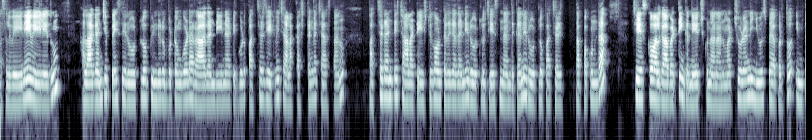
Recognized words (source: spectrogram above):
అసలు వేయనే వేయలేదు. అలాగని చెప్పేసి రోట్లో పిండి రుబ్బటం కూడా రాదండి. ఈనాటికి కూడా పచ్చడి చేయటమే చాలా కష్టంగా చేస్తాను. పచ్చడి అంటే చాలా టేస్ట్గా ఉంటుంది కదండి రోట్లో చేసింది. అందుకని రోట్లో పచ్చడి తప్పకుండా చేసుకోవాలి కాబట్టి ఇంకా నేర్చుకున్నాను అనమాట చూడండి న్యూస్ పేపర్తో ఇంత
